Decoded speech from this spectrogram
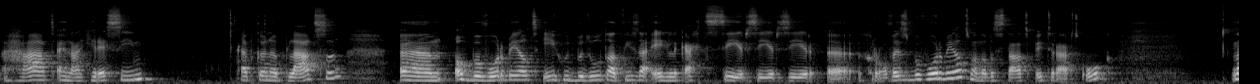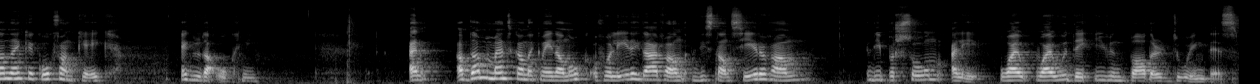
haat en agressie heb kunnen plaatsen. Um, of bijvoorbeeld eh, goed bedoeld advies dat eigenlijk echt zeer, zeer, zeer uh, grof is bijvoorbeeld. Want dat bestaat uiteraard ook. Dan denk ik ook van, kijk, ik doe dat ook niet. En op dat moment kan ik mij dan ook volledig daarvan distancieren van die persoon. Allee, why, why would they even bother doing this?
